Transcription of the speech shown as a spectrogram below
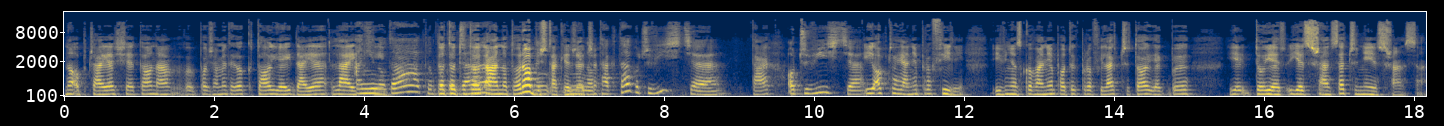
No, obczaja się to na poziomie tego, kto jej daje lajki. A nie, no tak, no, No to tak. to, a no to robisz No, takie nie, rzeczy. No tak, tak, oczywiście. tak. Oczywiście. I obczajanie profili. I wnioskowanie po tych profilach, czy to jakby je, to jest, jest szansa, czy nie jest szansa.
